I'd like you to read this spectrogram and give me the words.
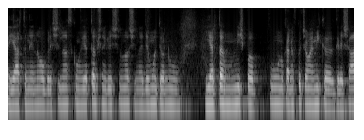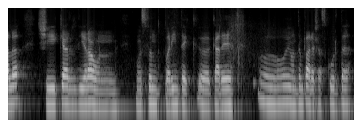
iartă-ne nouă greșelile noastre, cum iertăm și noi greșelile noastre și noi de multe ori nu iertăm nici pe unul care ne-a făcut cea mai mică greșeală și chiar era un, un sfânt părinte uh, care, uh, e o întâmplare așa scurtă,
